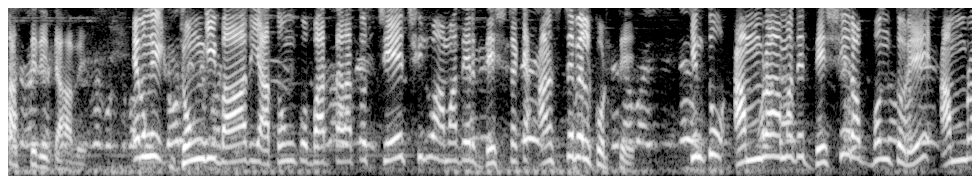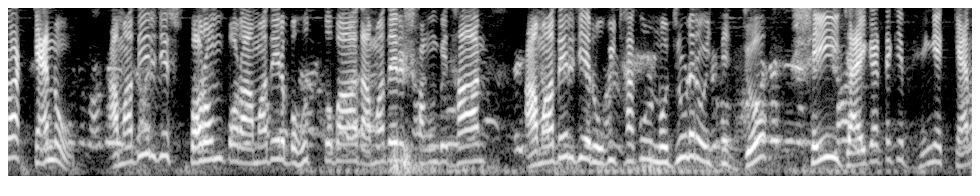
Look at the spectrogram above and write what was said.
শাস্তি দিতে হবে। এবং এই জঙ্গিবাদ, এই আতঙ্কবাদ তারা তো চেয়েছিল আমাদের দেশটাকে আনস্টেবল করতে। কিন্তু আমরা আমাদের দেশের অভ্যন্তরে আমরা কেন? আমাদের যে পরম্পরা, আমাদের বহুত্ববাদ, আমাদের সংবিধান, আমাদের যে রবি ঠাকুর নজরুলের ঐতিহ্য, সেই জায়গাটাকে ভেঙে কেন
